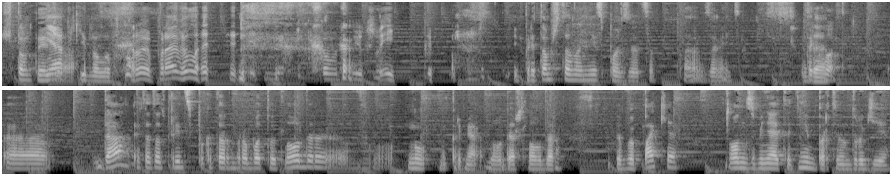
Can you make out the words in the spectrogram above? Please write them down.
В том-то и Не откинуло. Второе правило. И при том, что оно не используется, э, заметьте. Так вот, э, да, это тот принцип, по которому работают лоудеры. Ну, например, load loader в веб-паке. Он заменяет одни импорты на другие.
